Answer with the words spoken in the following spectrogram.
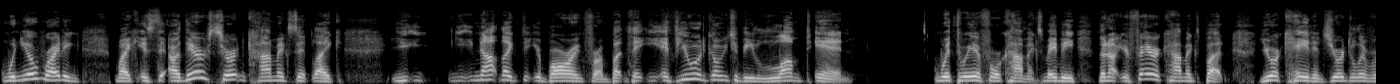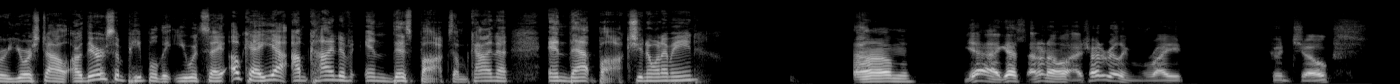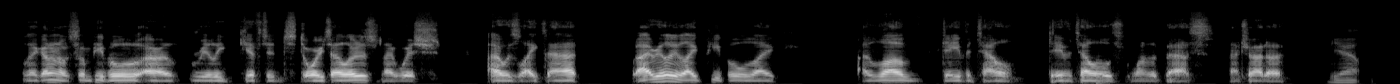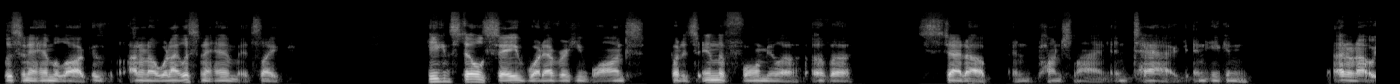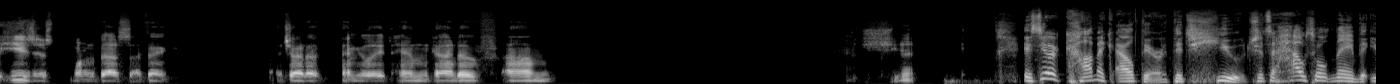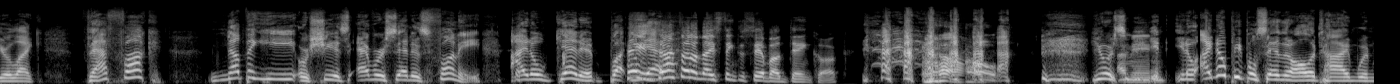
When you're writing, Mike, is there, are there certain comics that like you, not like that you're borrowing from, but that if you were going to be lumped in with three or four comics. Maybe they're not your favorite comics, but your cadence, your delivery, your style. Are there some people that you would say, okay, yeah, I'm kind of in this box. I'm kind of in that box. You know what I mean? Um, yeah, I guess I don't know. I try to really write good jokes. Like I don't know, some people are really gifted storytellers, and I wish I was like that. But I really like people like I love Dave Attell. Dave Attell is one of the best. I try to yeah listen to him a lot because I don't know when I listen to him, it's like he can still say whatever he wants, but it's in the formula of a setup and punchline and tag, and he can. I don't know. He's just one of the best. I think. I try to emulate him, kind of. Um, shit. Is there a comic out there that's huge? It's a household name that you're like, that fuck? Nothing he or she has ever said is funny. I don't get it, but hey, yet- that's not a nice thing to say about Dane Cook. Oh, You're, I mean- you, you know, I know people say that all the time. When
